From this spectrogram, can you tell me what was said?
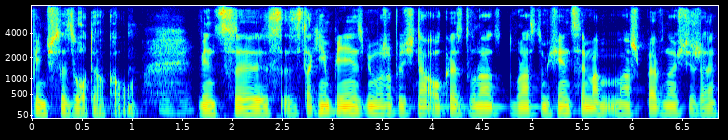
500 zł około. Mhm. Więc e, z, z, takimi pieniędzmi można powiedzieć na okres 12, 12 miesięcy ma, masz pewność, że,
